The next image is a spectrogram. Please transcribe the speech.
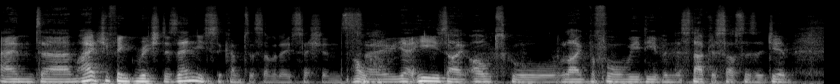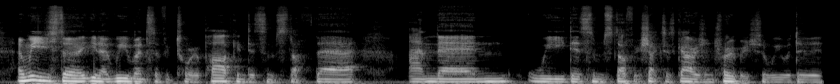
and um, I actually think Rich Dezen used to come to some of those sessions. Oh, so wow. yeah, he's like old school, like before we'd even established ourselves as a gym. And we used to, you know, we went to Victoria Park and did some stuff there. And then we did some stuff at Shax's Garage in Trowbridge. So we were doing,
